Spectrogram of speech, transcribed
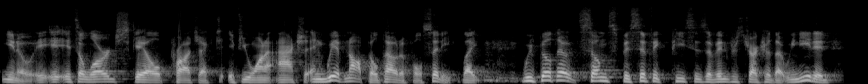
you know it, it's a large scale project if you want to actually and we have not built out a full city like we've built out some specific pieces of infrastructure that we needed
